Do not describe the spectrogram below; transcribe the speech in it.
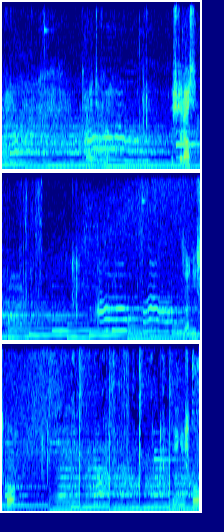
Fajnie. Kreatywnie. Jeszcze raz. Nisko. Za nisko.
